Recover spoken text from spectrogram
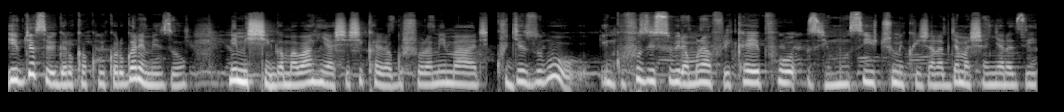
Ibi byose bigaruka ku bikorwa remezo n'imishinga amabanki yashishikarira gushoramo imari. Kugeza ubu ingufu zisubira muri afurika y'epfo ziri munsi y'icumi ku ijana by'amashanyarazi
